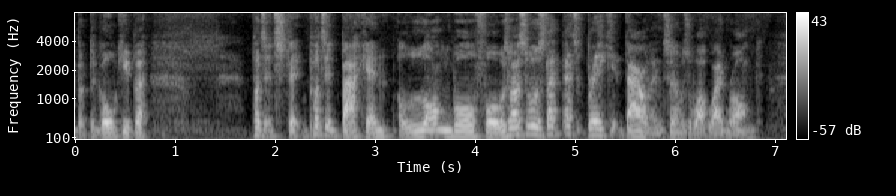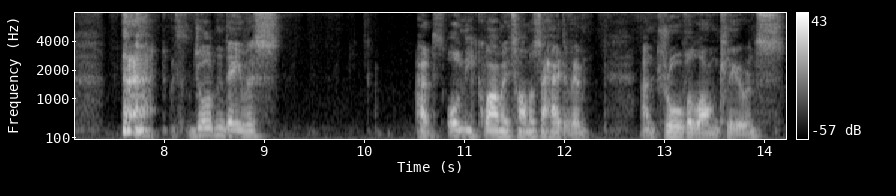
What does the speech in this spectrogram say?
but the goalkeeper put it straight, put it back in, a long ball forward. So I suppose let, let's break it down in terms of what went wrong. Jordan Davies had only Kwame Thomas ahead of him and drove a long clearance,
